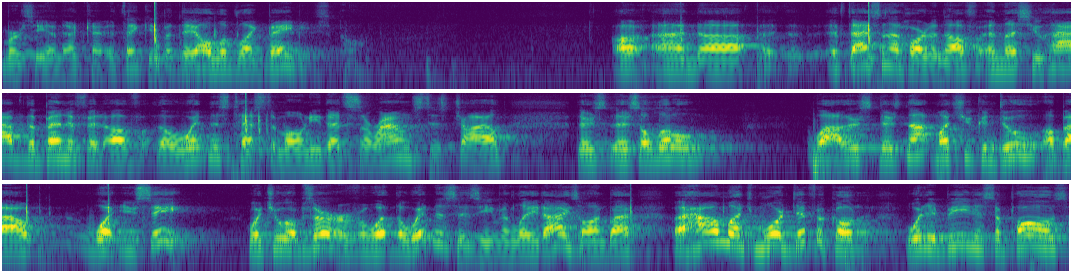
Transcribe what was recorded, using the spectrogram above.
mercy on that kind of thinking, but they all look like babies. Uh, and uh, if that's not hard enough, unless you have the benefit of the witness testimony that surrounds this child, there's, there's a little, wow, there's, there's not much you can do about what you see, what you observe, what the witnesses even laid eyes on. But, but how much more difficult would it be to suppose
